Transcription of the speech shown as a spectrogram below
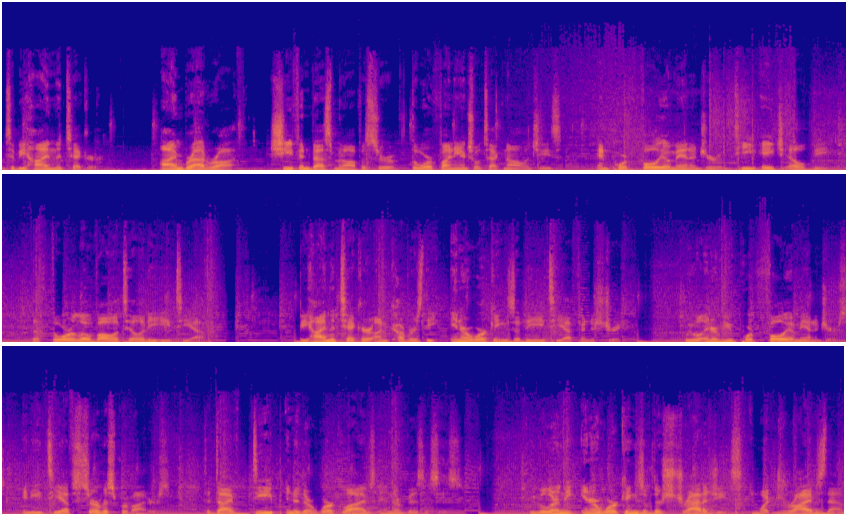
to Behind the Ticker. I'm Brad Roth, Chief Investment Officer of Thor Financial Technologies and Portfolio Manager of THLV, the Thor Low Volatility ETF. Behind the Ticker uncovers the inner workings of the ETF industry. We will interview portfolio managers and ETF service providers to dive deep into their work lives and their businesses. We will learn the inner workings of their strategies and what drives them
